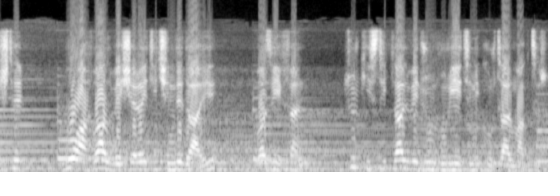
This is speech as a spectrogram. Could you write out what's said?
İşte, bu ahval ve şerait içinde dahi, vazifen, Türk istiklal ve cumhuriyetini kurtarmaktır.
